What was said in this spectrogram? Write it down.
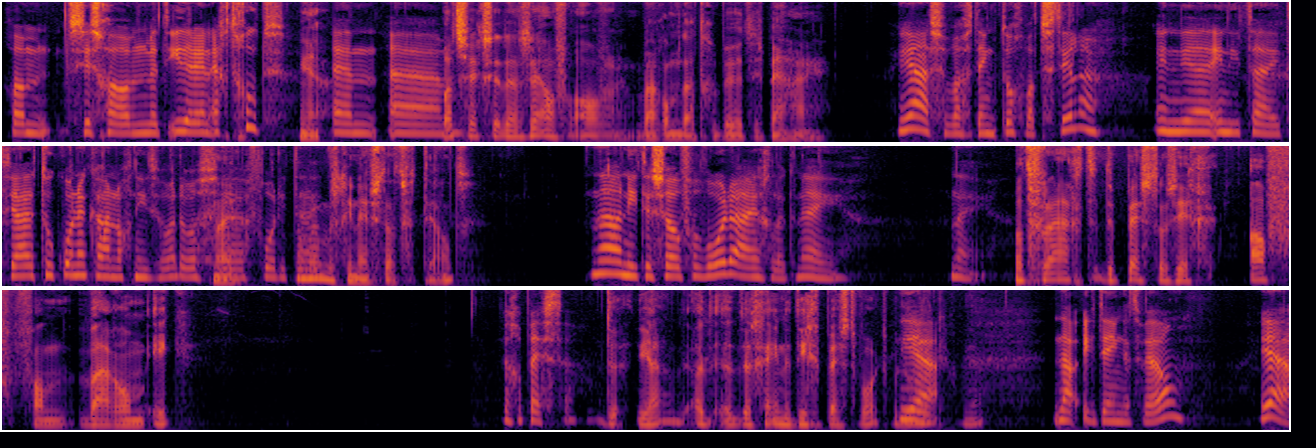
Gewoon, ze is gewoon met iedereen echt goed. Ja. En, ehm, Wat zegt ze daar zelf over? Waarom dat gebeurd is bij haar? Ja, ze was denk ik toch wat stiller in die, in die tijd. Ja, toen kon ik haar nog niet hoor. Dat was Nee. eh, voor die Maar tijd. misschien heeft ze dat verteld. Nou, niet in zoveel woorden eigenlijk, nee. Nee. Wat vraagt de pester zich af van waarom ik? De gepeste. De, ja, de- degene die gepest wordt, bedoel Ja. ik? Ja. Nou, ik denk het wel. Ja.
